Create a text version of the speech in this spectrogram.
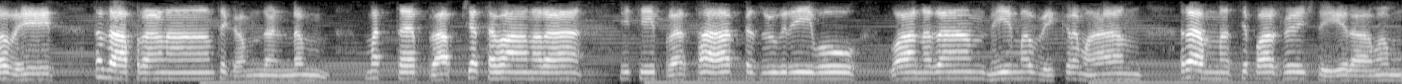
भवेत् तदा प्राणान्तिकम् दण्डम् मत्त प्राप्स्यथ वानर इति प्रस्थाप्य सुग्रीवो वानरान् भीमविक्रमान् रामस्य पार्श्वे श्रीरामम्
